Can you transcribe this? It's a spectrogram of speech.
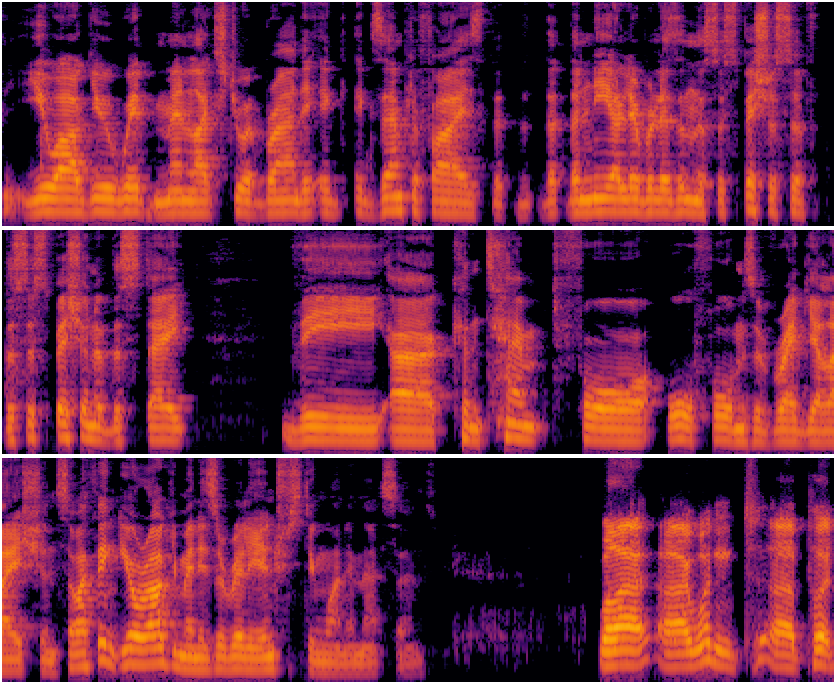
you argue, with men like Stewart Brand, it exemplifies the, the, the, neoliberalism, the suspicious of the suspicion of the state, the uh, contempt for all forms of regulation. So I think your argument is a really interesting one in that sense. Well, I, I wouldn't uh, put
